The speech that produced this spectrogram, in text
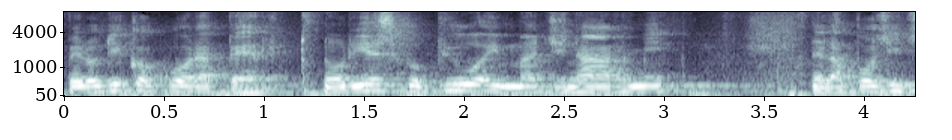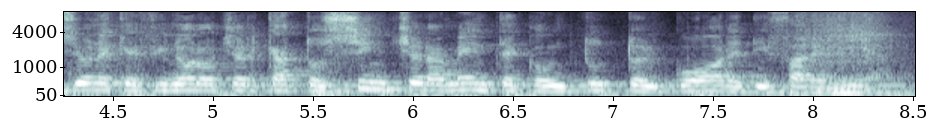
Ve lo dico a cuore aperto, non riesco più a immaginarmi nella posizione che finora ho cercato sinceramente con tutto il cuore di fare mia.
